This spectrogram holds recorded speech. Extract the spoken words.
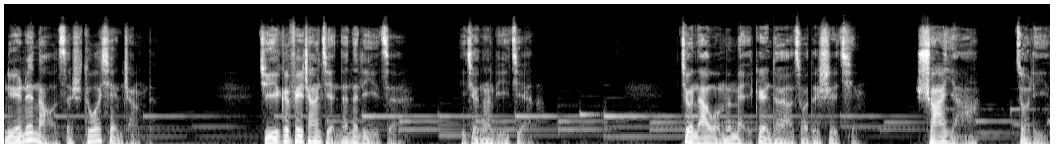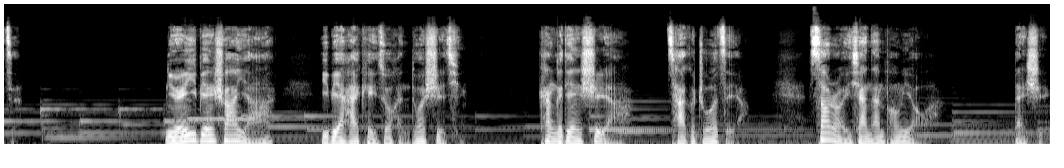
女人的脑子是多线程的。举一个非常简单的例子，你就能理解了。就拿我们每个人都要做的事情，刷牙做例子。女人一边刷牙，一边还可以做很多事情，看个电视呀，擦个桌子呀，骚扰一下男朋友啊。但是，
